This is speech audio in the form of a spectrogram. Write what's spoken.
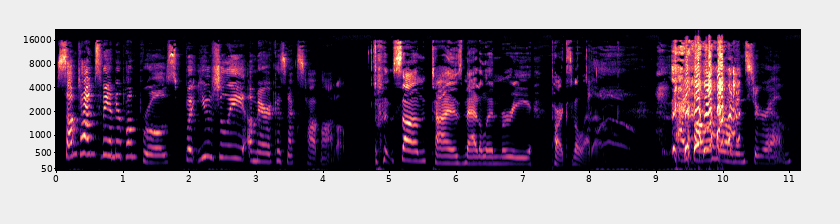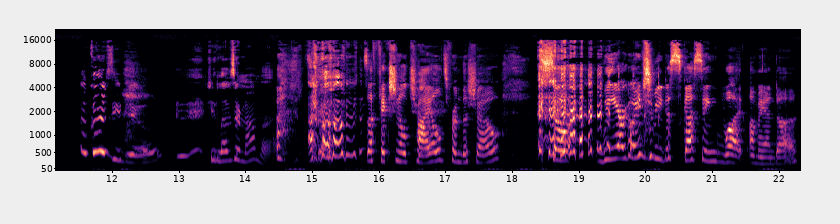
Sometimes Vanderpump Rules, but usually America's Next Top Model. sometimes Madeline Marie Parks Valletta. I follow her on Instagram. Of course you do. She loves her mama. um, It's a fictional child from the show. So we are going to be discussing what, Amanda?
